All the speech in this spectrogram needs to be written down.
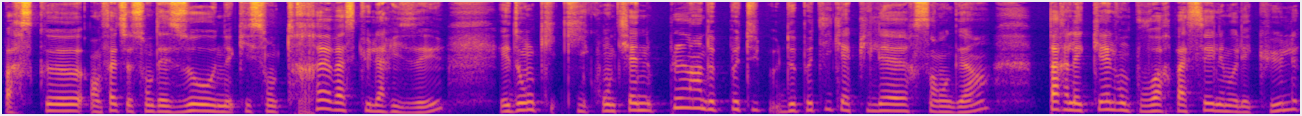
Parce que, en fait, ce sont des zones qui sont très vascularisées et donc qui- contiennent plein de petits, de petits capillaires sanguins par lesquels vont pouvoir passer les molécules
